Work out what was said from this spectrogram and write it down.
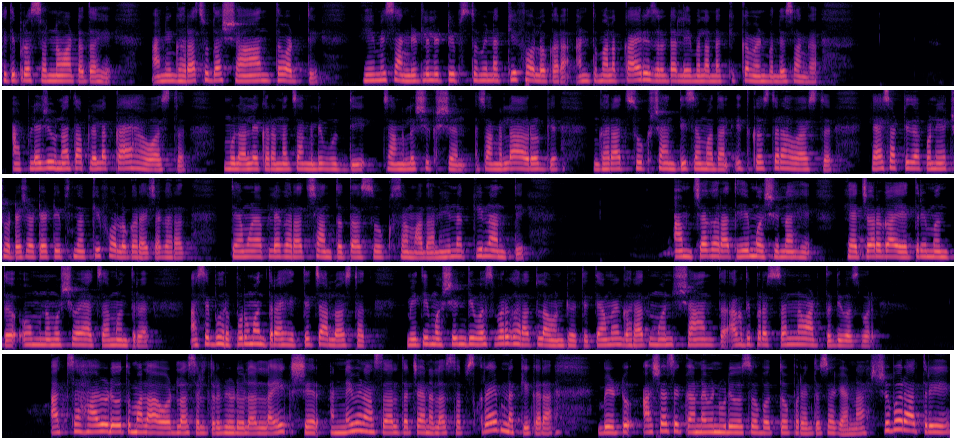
किती प्रसन्न वाटत आहे आणि घरातसुद्धा शांत वाटते. हे मी सांगितलेले टिप्स तुम्ही नक्की फॉलो करा आणि तुम्हाला काय रिझल्ट आले हे मला नक्की कमेंटमध्ये सांगा. आपल्या जीवनात आपल्याला काय हवं असतं? मुलालेकरांना चांगली बुद्धी चांगलं शिक्षण चांगलं आरोग्य घरात सुख शांती समाधान इतकंच तर हवं असतं. ह्यासाठीच आपण या छोट्या छोट्या टिप्स नक्की फॉलो करायच्या घरात. त्यामुळे आपल्या घरात शांतता सुख समाधान हे नक्की नांदते. आमच्या घरात हे मशीन आहे. ह्याच्यावर गायत्री मंत्र ओम नमः शिवायाचा मंत्र असे भरपूर मंत्र आहेत ते चालू असतात. मी ती मशीन दिवसभर घरात लावून ठेवते. त्यामुळे घरात मन शांत अगदी प्रसन्न वाटतं दिवसभर. आजचा हा व्हिडिओ तुम्हाला आवडला असेल तर व्हिडिओला लाईक शेअर आणि नवीन असाल तर चॅनलला सबस्क्राईब नक्की करा. भेटू अशाच एका नवीन व्हिडिओसोबत तोपर्यंत सगळ्यांना शुभरात्री.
